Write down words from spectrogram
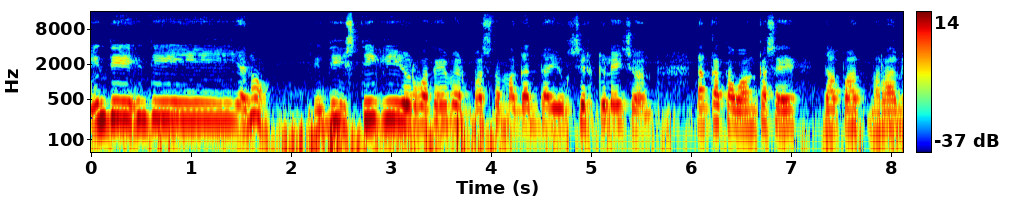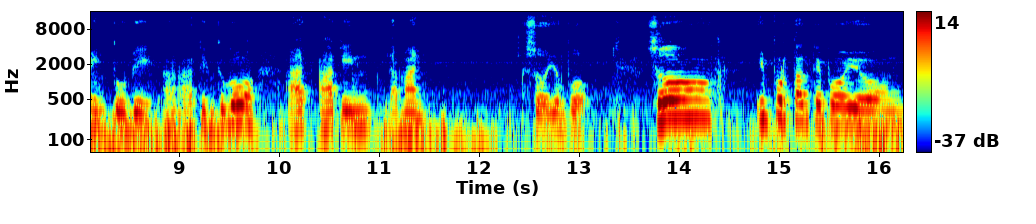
hindi hindi ano hindi sticky or whatever. Basta maganda yung circulation ng katawan kasi dapat maraming tubig ang ating dugo at ating laman. So yun po. So importante po yung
